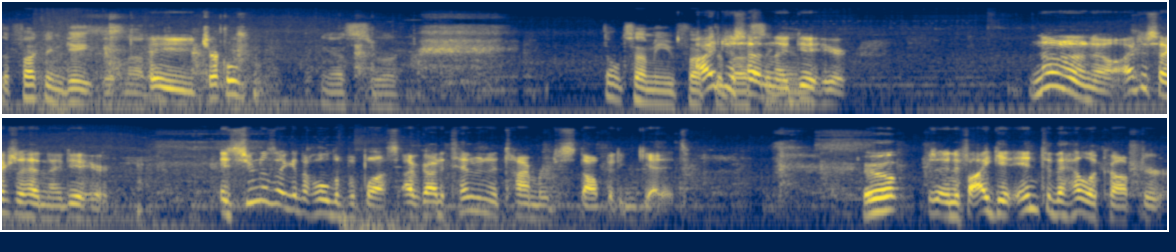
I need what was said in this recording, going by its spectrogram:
The fucking gate does not. Hey, Chuckles, Yes, sir. Don't tell me you fucked I the just bus had an again. idea here. No, no, no, no. I just actually had an idea here. As soon as I get a hold of a bus, I've got a 10 minute timer to stop it and get it. Yep. And if I get into the helicopter,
